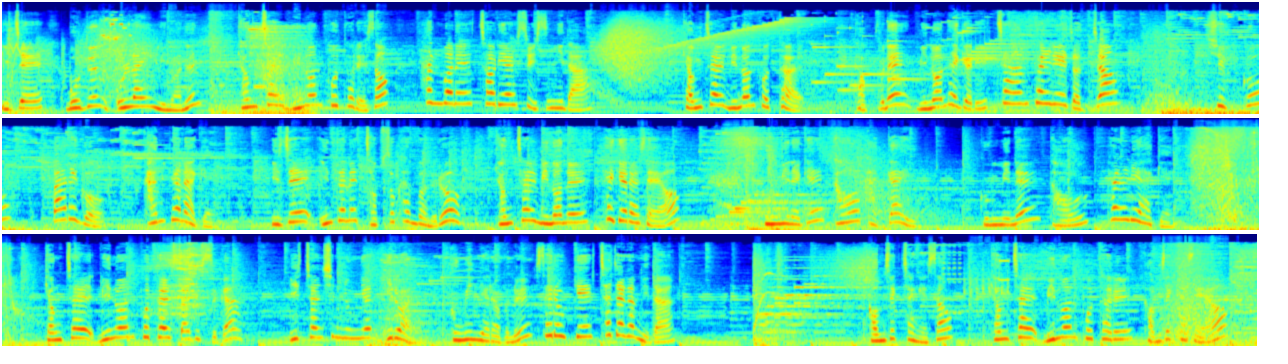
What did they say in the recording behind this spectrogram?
이제 모든 온라인 민원은 경찰 민원 포털에서 한 번에 처리할 수 있습니다. 경찰 민원 포털 덕분에 민원 해결이 참 편리해졌죠? 쉽고 빠르고 간편하게 이제 인터넷 접속 한 번으로 경찰 민원을 해결하세요. 국민에게 더 가까이, 국민을 더욱 편리하게. 경찰 민원 포털 서비스가 2016년 1월 국민 여러분을 새롭게 찾아갑니다. 검색창에서 경찰 민원 포털을 검색하세요.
